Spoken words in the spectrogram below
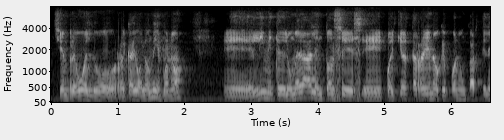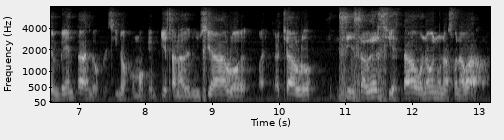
siempre vuelvo, recaigo en lo mismo, ¿no? Eh, el límite del humedal, entonces eh, cualquier terreno que pone un cartel en ventas, los vecinos como que empiezan a denunciarlo, a estracharlo, sin saber si está o no en una zona baja.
